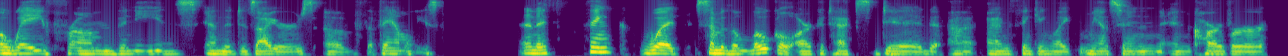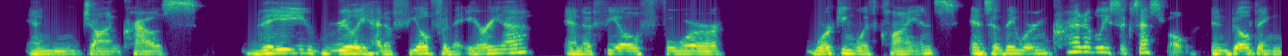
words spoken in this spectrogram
away from the needs and the desires of the families. And I think what some of the local architects did, uh, I'm thinking like Manson and Carver and John Krause, they really had a feel for the area and a feel for working with clients. And so they were incredibly successful in building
